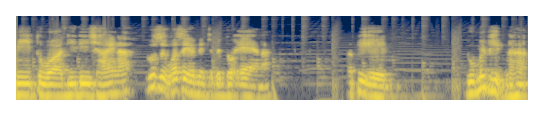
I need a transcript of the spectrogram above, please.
มีตัวดีๆใช้นะ รู้สึกว่าเซลเนี่ยจะเป็นตัวแอร์นะถ้าพี่เอดูไม่ผิดนะฮะ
